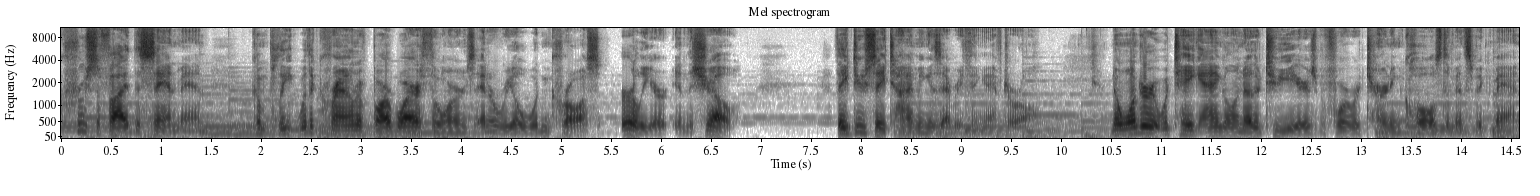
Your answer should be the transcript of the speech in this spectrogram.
crucified the Sandman, complete with a crown of barbed wire thorns and a real wooden cross earlier in the show. They do say timing is everything, after all. No wonder it would take Angle another two years before returning calls to Vince McMahon.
